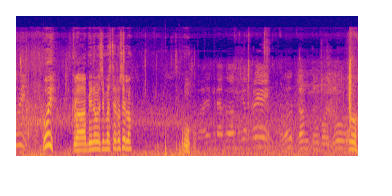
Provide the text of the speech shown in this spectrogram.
Uy! Uy! Grabe naman si Master Rosel oh. Oh. ginagawa mo yan, pre. Huwag kang tumado. oh.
